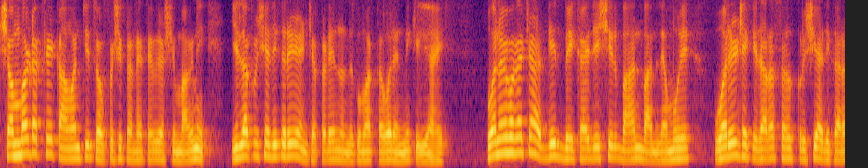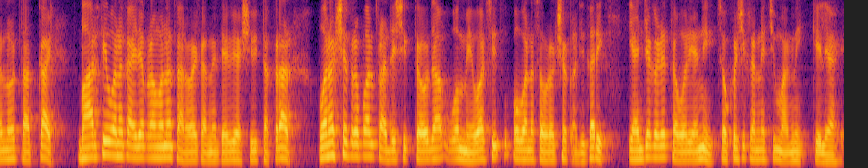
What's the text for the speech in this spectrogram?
शंभर टक्के कामांची चौकशी करण्यात यावी अशी मागणी जिल्हा कृषी अधिकारी यांच्याकडे नंदकुमार तवर यांनी केली आहे. वन विभागाच्या हद्दीत बेकायदेशीर बांध बांधल्यामुळे वरील ठेकेदारासह कृषी अधिकाऱ्यांवर तात्काळ भारतीय वन कायद्याप्रमाणे कारवाई करण्यात यावी अशी तक्रार वनक्षेत्रपाल प्रादेशिक तळोदा व मेवासी उपवन संरक्षक अधिकारी यांच्याकडे तवर यांनी चौकशी करण्याची मागणी केली आहे.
